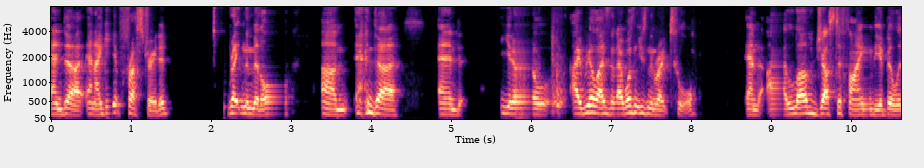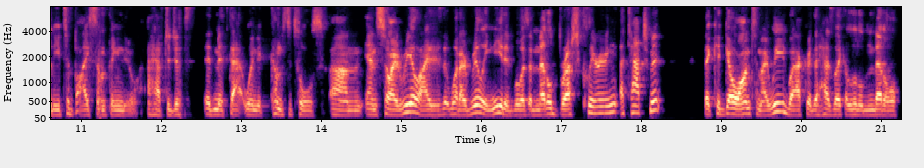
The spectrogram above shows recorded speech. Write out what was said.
and uh, and I get frustrated right in the middle, um, and uh, and you know I realized that I wasn't using the right tool, and I love justifying the ability to buy something new. I have to just admit that when it comes to tools. Um, and so I realized that what I really needed was a metal brush clearing attachment that could go onto my weed whacker that has like a little metal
